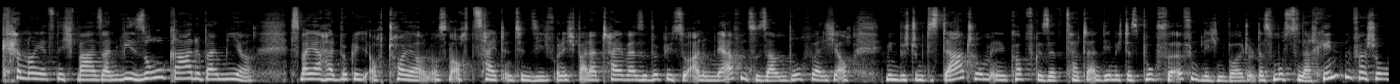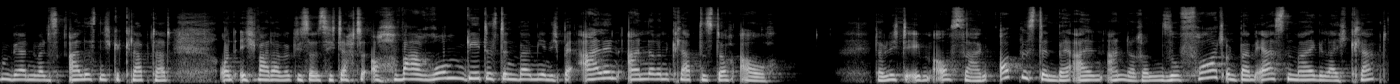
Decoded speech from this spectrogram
kann doch jetzt nicht wahr sein. Wieso gerade bei mir? Es war ja halt wirklich auch teuer und es war auch zeitintensiv und ich war da teilweise wirklich so an einem Nervenzusammenbruch, weil ich ja auch mir ein bestimmtes Datum in den Kopf gesetzt hatte, an dem ich das Buch veröffentlichen wollte und das musste nach hinten verschoben werden, weil das alles nicht geklappt hat und ich war da wirklich so, dass ich dachte, ach, warum geht es denn bei mir nicht? Bei allen anderen klappt es doch auch da will ich dir eben auch sagen, ob es denn bei allen anderen sofort und beim ersten Mal gleich klappt,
